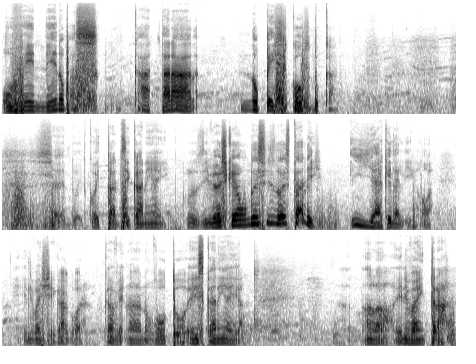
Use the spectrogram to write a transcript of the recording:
O veneno pra catar na, no pescoço do cara. Cê é doido, coitado desse carinha aí. Inclusive, eu acho que é um desses dois que tá ali. Ih, é aquele ali, ó. Ele vai chegar agora. Fica vendo? Ah, não voltou. É esse carinha aí, ó. Olha lá, ele vai entrar.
